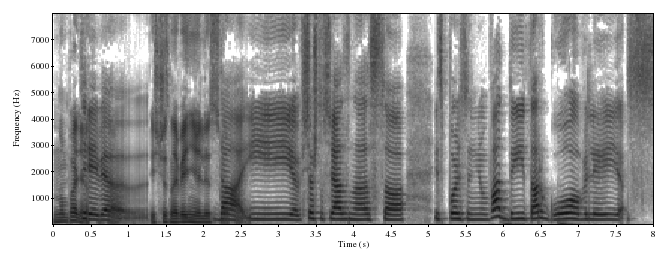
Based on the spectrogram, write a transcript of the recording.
Ну, понятно. Деревья. Да. Исчезновение лесов. Да, и все, что связано с использованием воды, торговлей, с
